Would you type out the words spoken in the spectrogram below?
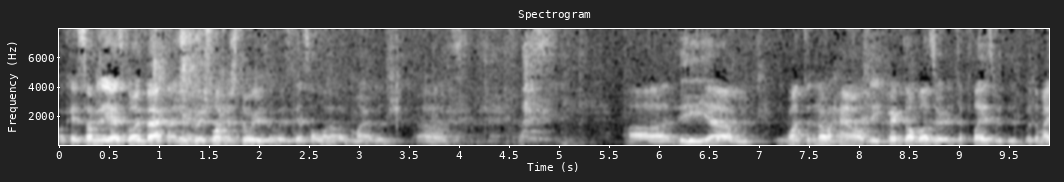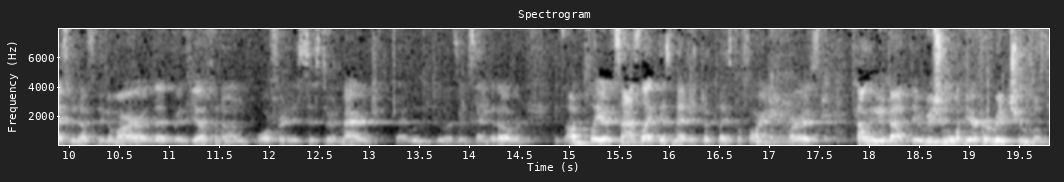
Okay, somebody asked, going back on English, Shlocker stories always gets a lot of mileage. Uh, uh, the, um, he wanted to know how the Pekdal Buzzer interplays with the, with the mice we know from the Gemara that Rav Yochanan offered his sister in marriage, which I alluded to as I was saying it over. It's unclear. It sounds like this measure took place beforehand. The Gemara is telling you about the original Hirhure Tshuva.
